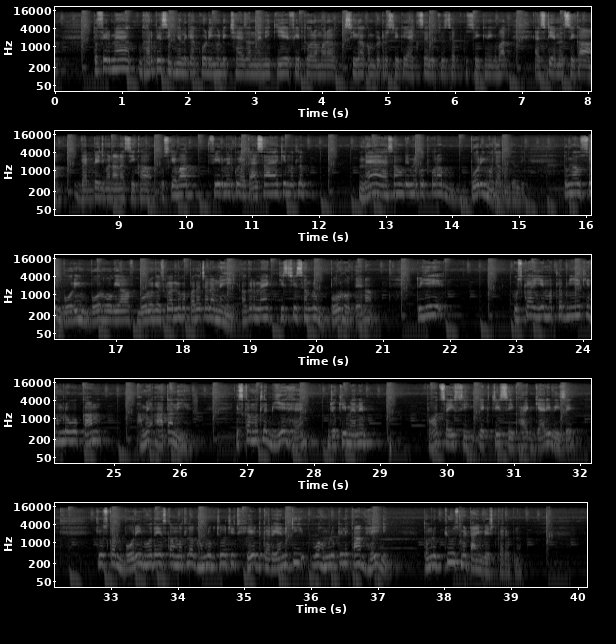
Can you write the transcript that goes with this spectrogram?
तो फिर मैं घर पे सीखने लगा कोडिंग वोडिंग छः साल मैंने किए। फिर थोड़ा हमारा सीखा कंप्यूटर सीखे एक्सेल सब कुछ सीखने के बाद एच सीखा वेब पेज बनाना सीखा। उसके बाद फिर मेरे को एक ऐसा आया कि मतलब मैं ऐसा हूँ कि मेरे को थोड़ा बोरिंग हो जाता हूँ जल्दी। तो मैं उससे बोरिंग बोर हो गया। बोर हो गया। उसके बाद मेरे को पता चला, नहीं, अगर मैं किस चीज़ से हम लोग बोर होते हैं ना तो ये, उसका ये मतलब नहीं है कि हम लोग वो काम हमें आता नहीं है। इसका मतलब ये है जो कि मैंने बहुत सही सी, एक चीज़ सीखा है गैरी वी से, कि उसका बोरिंग हो दे इसका मतलब हम लोग जो चीज़ हेट कर रहे हैं, यानी कि वो हम लोग के लिए काम है ही नहीं। तो हम लोग क्यों उसमें टाइम वेस्ट करें अपना?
